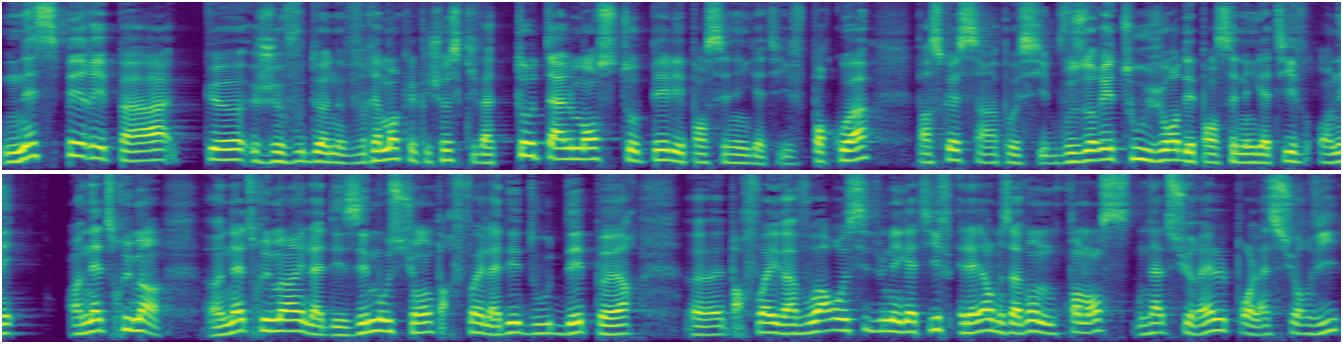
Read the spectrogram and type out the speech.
n'espérez pas que je vous donne vraiment quelque chose qui va totalement stopper les pensées négatives. Pourquoi? Parce que c'est impossible. Vous aurez toujours des pensées négatives, on est un être humain. Il a des émotions, parfois il a des doutes, des peurs, euh, parfois il va voir aussi du négatif. Et d'ailleurs, nous avons une tendance naturelle pour la survie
